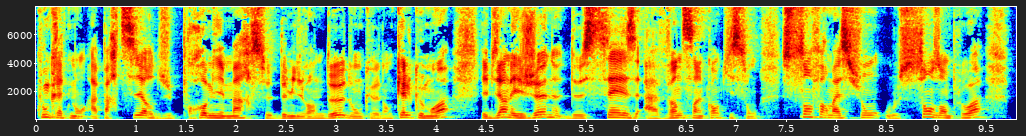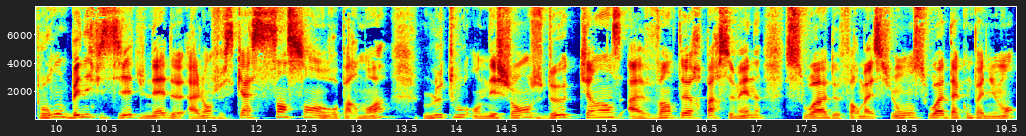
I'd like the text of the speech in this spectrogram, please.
Concrètement, à partir du 1er mars 2022, donc dans quelques mois, eh bien, les jeunes de 16 à 25 ans qui sont sans formation ou sans emploi pourront bénéficier d'une aide allant jusqu'à 500 euros par mois, le tout en échange de 15 à 20 heures par semaine, soit de formation, soit d'accompagnement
